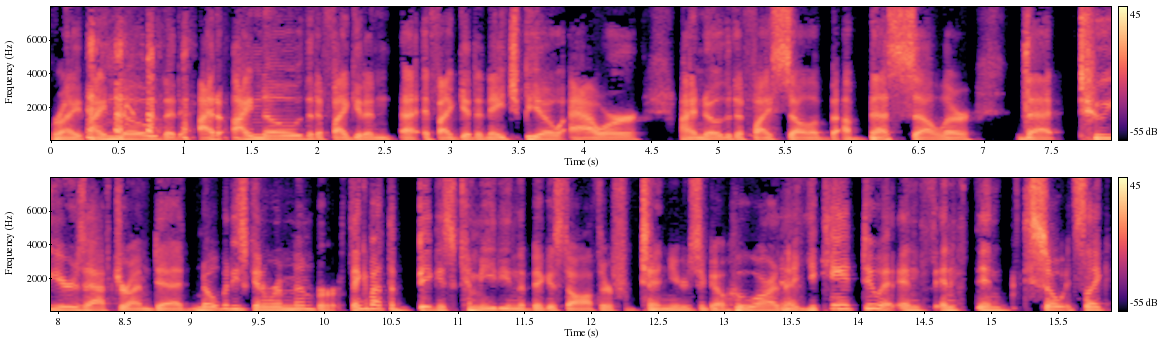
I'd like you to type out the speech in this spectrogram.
right? I know that I, I know that if I get an uh, if I get an HBO hour, I know that if I sell a, a bestseller, that two years after I'm dead, nobody's going to remember. Think about the biggest comedian, the biggest author from ten years ago. Who are they? You can't do it. And and and so it's like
